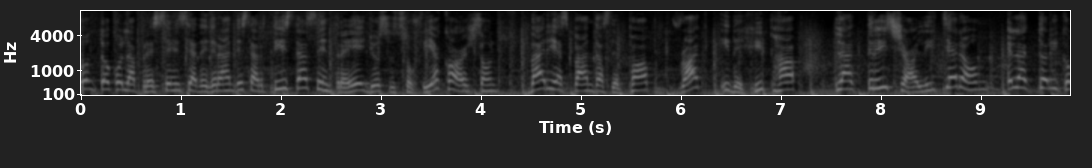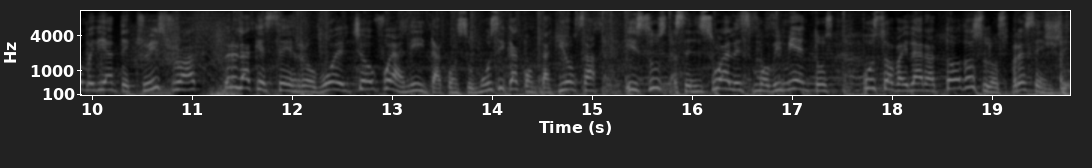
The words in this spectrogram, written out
contó con la presencia de grandes artistas, entre ellos Sofía Carson, varias bandas de pop, rock y de hip hop, la actriz Charlie Theron, el actor y comediante Chris Rock, pero la que se robó el show fue Anita con su música contagiosa y sus sensuales movimientos puso a bailar a todos los presentes.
